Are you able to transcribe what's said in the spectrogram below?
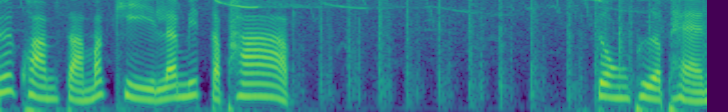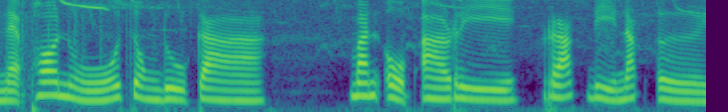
ด้วยความสามัคคีและมิตรภาพ จงเผื่อแผ่แหนะพ่อหนูจงดูกา มันโอบอารี รักดีนักเอ่ย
